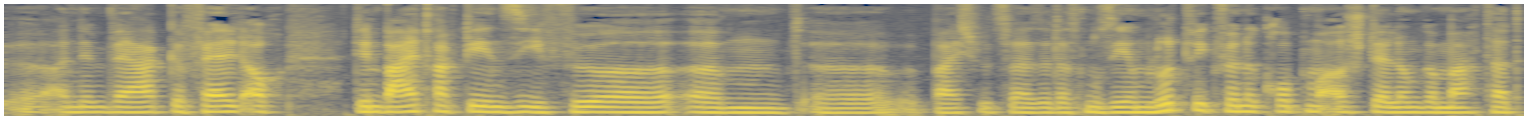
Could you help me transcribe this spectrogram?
äh, an dem Werk gefällt. Auch den Beitrag, den sie für ähm, äh, beispielsweise das Museum Ludwig für eine Gruppenausstellung gemacht hat.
